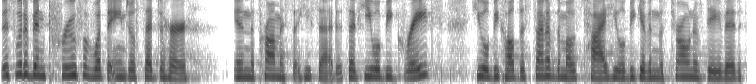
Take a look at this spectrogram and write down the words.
This would have been proof of what the angel said to her in the promise that he said. It said, He will be great. He will be called the Son of the Most High. He will be given the throne of David.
